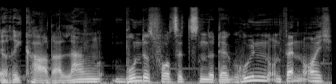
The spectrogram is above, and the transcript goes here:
Ricarda Lang, Bundesvorsitzende der Grünen. Und wenn euch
